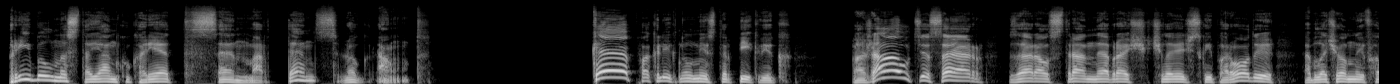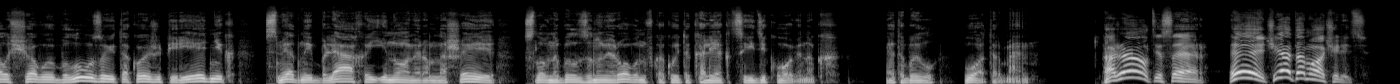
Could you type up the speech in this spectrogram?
прибыл на стоянку карет Сен-Мартенс-Ло-Граунд. «Кэп!» — окликнул мистер Пиквик — «Пожалуйте, сэр!» — заорал странный образчик человеческой породы, облаченный в холщовую блузу и такой же передник с медной бляхой и номером на шее, словно был занумерован в какой-то коллекции диковинок. Это был Уотермен. «Пожалуйте, сэр! Эй, чья там очередь?»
